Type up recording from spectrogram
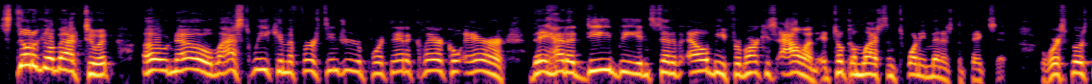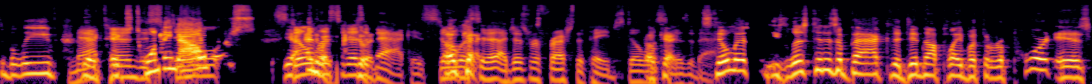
still to go back to it. Oh no, last week in the first injury report, they had a clerical error. They had a DB instead of LB for Marcus Allen. It took them less than 20 minutes to fix it. But we're supposed to believe Mac that it takes 20 still, hours. Still yeah, anyway, listed as a back. Is still okay. listed. I just refreshed the page. Still listed okay. as a back. Still listed. He's listed as a back that did not play, but the report is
